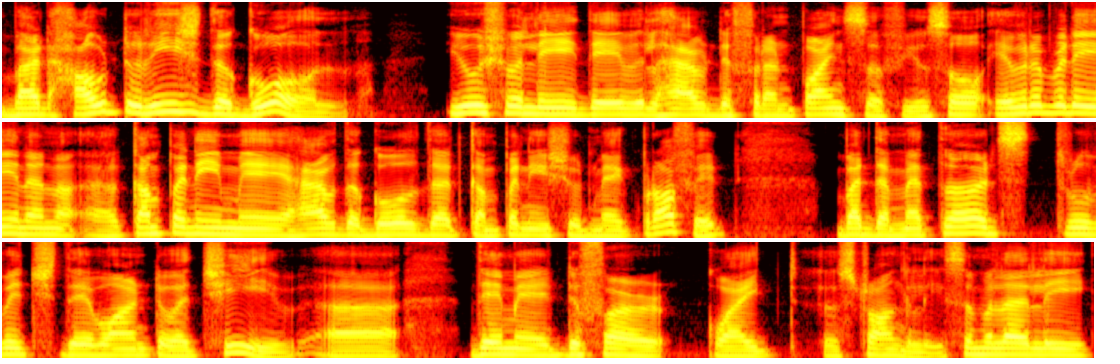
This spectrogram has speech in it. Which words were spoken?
but how to reach the goal, usually they will have different points of view. So everybody in an, a company may have the goal that company should make profit, but the methods through which they want to achieve, uh, they may differ quite uh, strongly. Similarly,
